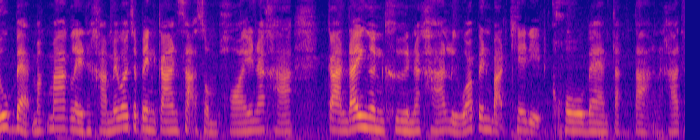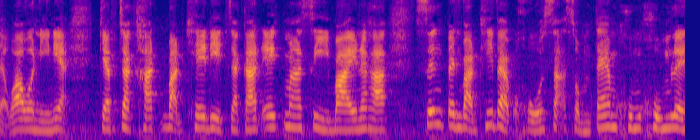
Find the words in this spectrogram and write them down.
รูปแบบมากๆเลยนะคะ ไม่ว่าจะเป็นการสะสมพอยต์นะคะ การได้เงินคืนนะคะ หรือว่าเป็นบัตรเครดิตโคแบนต่างๆนะคะ แต่ว่าวันนี้เนี่ยแก็บจะคัดบัตรเครดิตจากการ์ด X มา 4 ใบนะคะ ซึ่งเป็นบัตรที่แบบโอ้โหสะสมแต้มคุ้มๆเลย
